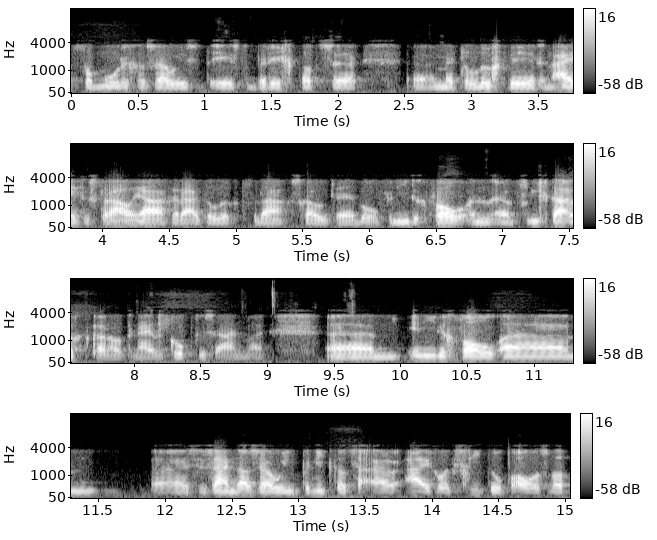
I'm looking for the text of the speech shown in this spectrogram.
vanmorgen zo is het eerste bericht dat ze met de luchtweer een eigen straaljager uit de lucht vandaan geschoten hebben. Of in ieder geval een, een vliegtuig, het kan ook een helikopter zijn. Maar ehm, in ieder geval, ehm, ze zijn daar zo in paniek dat ze eigenlijk schieten op alles wat,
